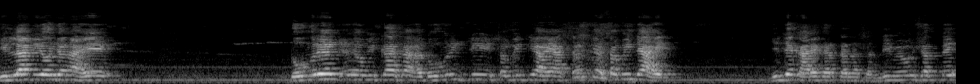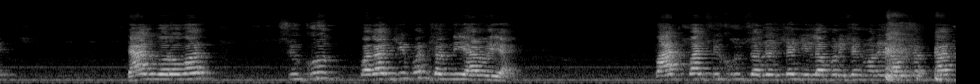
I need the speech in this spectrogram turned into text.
जिल्हा नियोजन आहे. डोंगरे विकास डोंगरीची समिती आहे असंख्य समित्या आहेत जिथे कार्यकर्त्यांना संधी मिळू शकते. त्याचबरोबर स्वीकृत पदांची पण संधी ह्यावेळी आहे. पाच पाच स्वीकृत सदस्य जिल्हा परिषदमध्ये जाऊ शकतात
